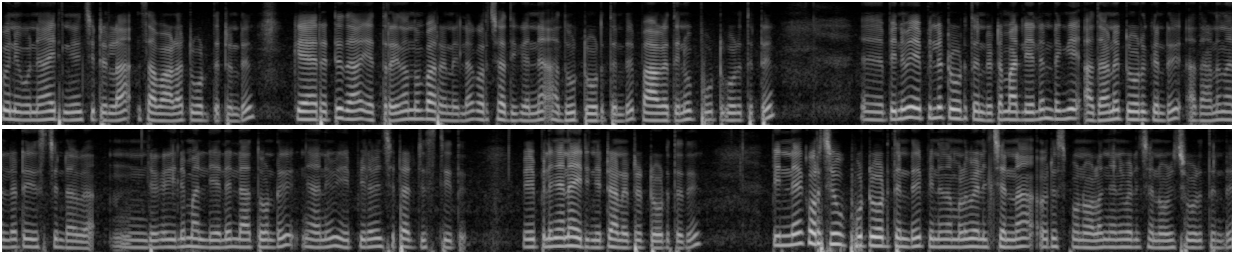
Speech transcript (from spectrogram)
കുനി കുന അരിഞ്ഞ് വെച്ചിട്ടുള്ള സവാള ഇട്ട് കൊടുത്തിട്ടുണ്ട്. ക്യാരറ്റ് ഇതാ എത്രയെന്നൊന്നും പറയണില്ല. കുറച്ചധികം തന്നെ അതും ഇട്ട് കൊടുത്തിട്ടുണ്ട്. പാകത്തിന് ഉപ്പ് ഇട്ട് കൊടുത്തിട്ട് പിന്നെ വേപ്പില ഇട്ട് കൊടുത്തിട്ടുണ്ട് കേട്ടോ മല്ലിയില ഉണ്ടെങ്കിൽ അതാണ് ഇട്ട് കൊടുക്കേണ്ടത് അതാണ് നല്ല ടേസ്റ്റ് ഉണ്ടാവുക എന്റെ കയ്യിൽ മല്ലിയില ഇല്ലാത്തതുകൊണ്ട് ഞാൻ വേപ്പില വെച്ചിട്ട് അഡ്ജസ്റ്റ് ചെയ്ത്. വേപ്പില ഞാൻ അരിഞ്ഞിട്ടാണ് ഇട്ട് ഇട്ട് കൊടുത്തത്. പിന്നെ കുറച്ച് ഉപ്പ് ഇട്ട് കൊടുത്തിട്ടുണ്ട്. പിന്നെ നമ്മൾ വെളിച്ചെണ്ണ ഒരു സ്പൂണോളം ഞാൻ വെളിച്ചെണ്ണ ഒഴിച്ച് കൊടുത്തിട്ടുണ്ട്.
